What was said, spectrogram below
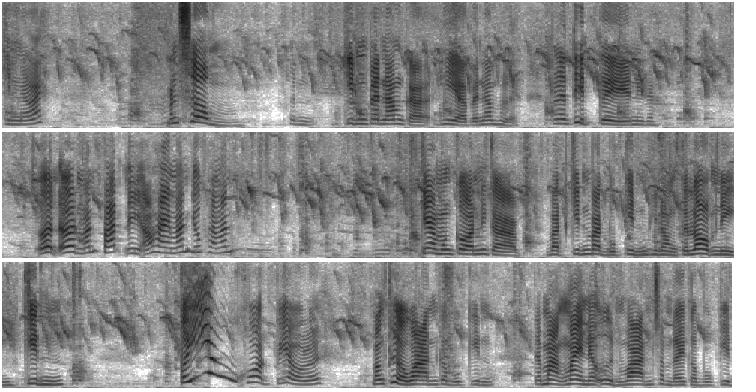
กินนะไหมมันสมเพิ่นกินไปน้ำกะเหี่ยไปน้ำเลยมันติดเปรนี่นะเอิญเอิญมันปัดนี่เอาให้มันยุบให้มันแก้วมังกรนี่กับบัดกินบัดบกินพี่น้องแต่รอบนี้กิน ตรเปรี้ยวเลย บางเถื่อหวานกับบกิน แต่หมากไม่แนวอื่นหวานชำใดกับบกิน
